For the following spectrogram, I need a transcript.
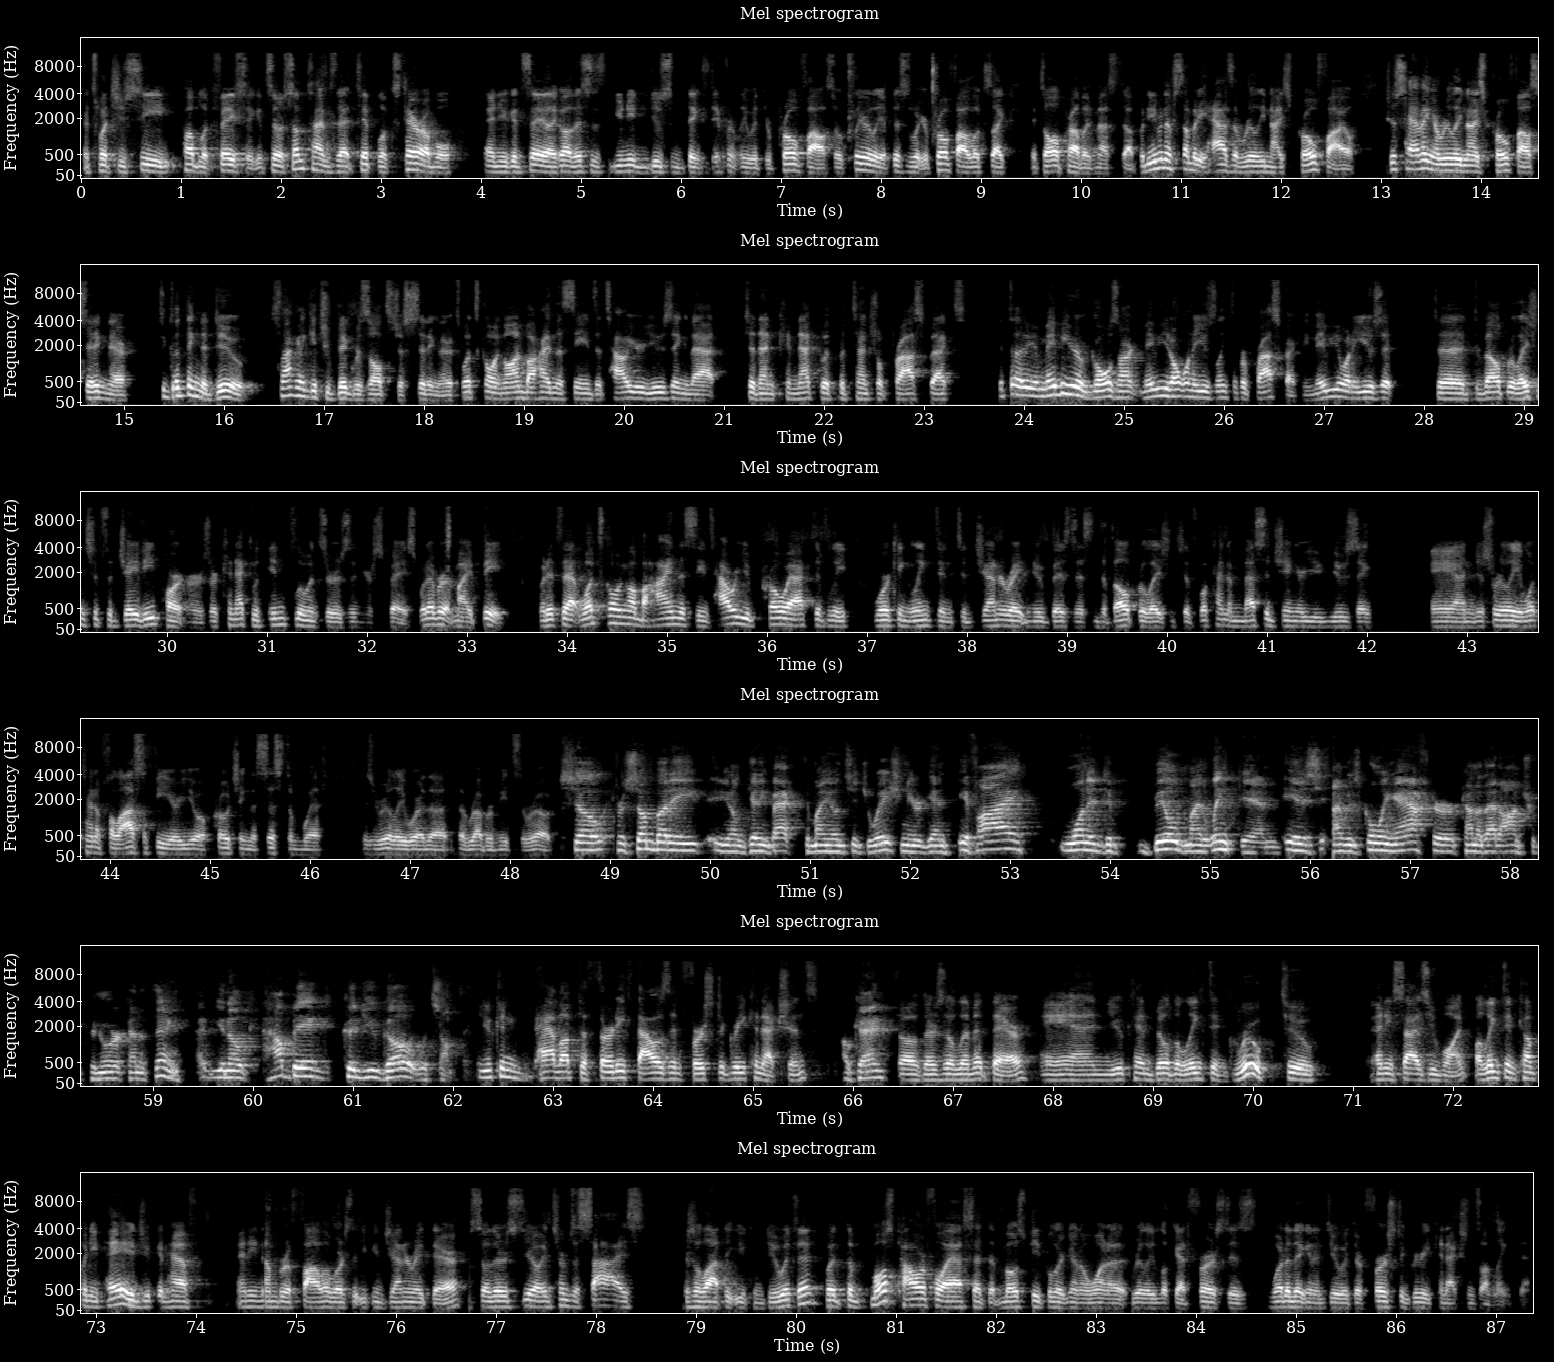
It's what you see public facing. And so sometimes that tip looks terrible, and you can say, like, oh, this is, you need to do some things differently with your profile. So clearly, if this is what your profile looks like, it's all probably messed up. But even if somebody has a really nice profile, just having a really nice profile sitting there, it's a good thing to do it's not going to get you big results just sitting there. It's what's going on behind the scenes. It's how you're using that to then connect with potential prospects. A, maybe your goals aren't, maybe you don't want to use LinkedIn for prospecting. Maybe you want to use it to develop relationships with JV partners or connect with influencers in your space, whatever it might be. But it's that what's going on behind the scenes. How are you proactively working LinkedIn to generate new business and develop relationships? What kind of messaging are you using? And just really, what kind of philosophy are you approaching the system with? Is really where the, the rubber meets the road. So for somebody, you know, getting back to my own situation here again, if I wanted to build my LinkedIn is I was going after kind of that entrepreneur kind of thing. You know, how big could you go with something? You can have up to 30,000 first degree connections. Okay. So there's a limit there. And you can build a LinkedIn group to any size you want. A LinkedIn company page, you can have any number of followers that you can generate there. So there's, you know, in terms of size, there's a lot that you can do with it. But the most powerful asset that most people are going to want to really look at first is what are they going to do with their first degree connections on LinkedIn?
